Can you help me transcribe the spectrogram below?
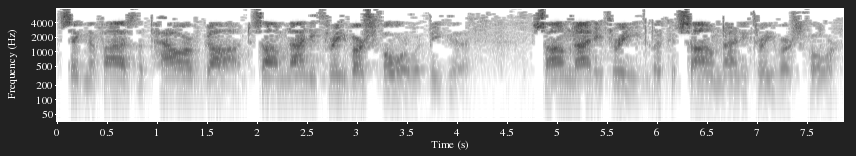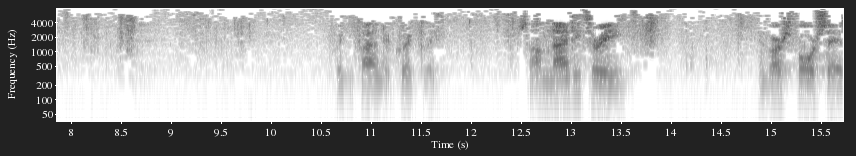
signifies the power of God. Psalm 93, verse 4 would be good. Psalm 93. Look at Psalm 93, verse 4. If we can find it quickly. Psalm 93 and verse 4 says,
